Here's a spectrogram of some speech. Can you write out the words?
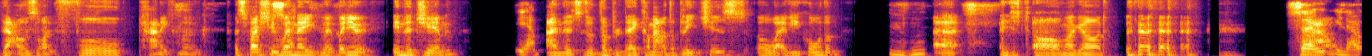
that was like full panic mode, especially It's when they when when you're in the gym. Yeah. and there's the, the they come out of the bleachers or whatever you call them, hmm uh, and just oh my god. So Wow. you know,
